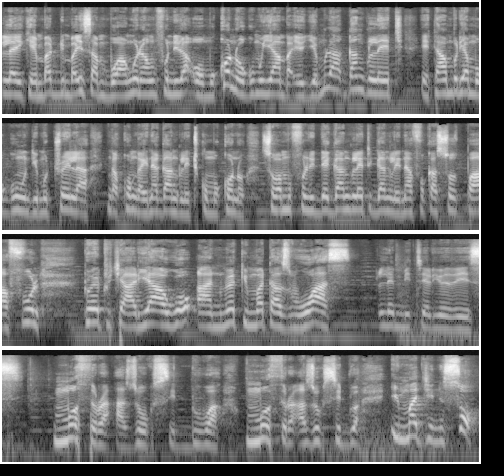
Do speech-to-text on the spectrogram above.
like embaddu mbayisa mu bwangu namufunira omukono ogumuyamba. Eyo gyemula ganglet etambulya mugundi mu trailer nga ko nga alina ganglet ku mukono. So bamufunidde ganglet ganglet nafuuka so powerful. Twe tukyali awo and making matters worse. Let me tell you this mothra azukusiddwa mothra azukusiddwa imagine so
